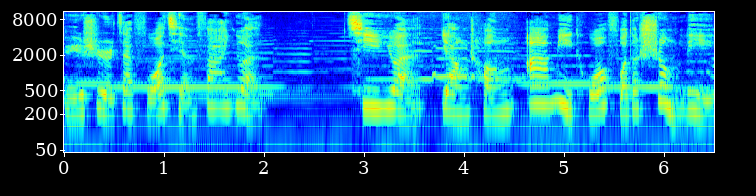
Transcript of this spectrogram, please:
于是在佛前发愿。祈愿养成阿弥陀佛的胜利，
